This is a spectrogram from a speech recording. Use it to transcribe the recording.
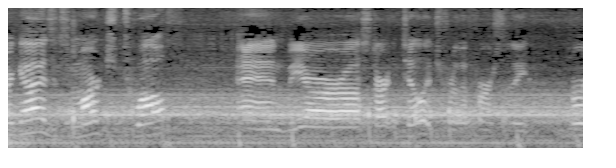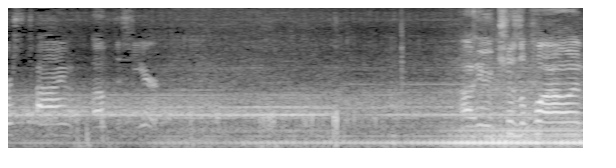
All right, guys, it's March 12th, and we are uh, starting tillage for the first the first time of this year. Out here chisel plowing.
